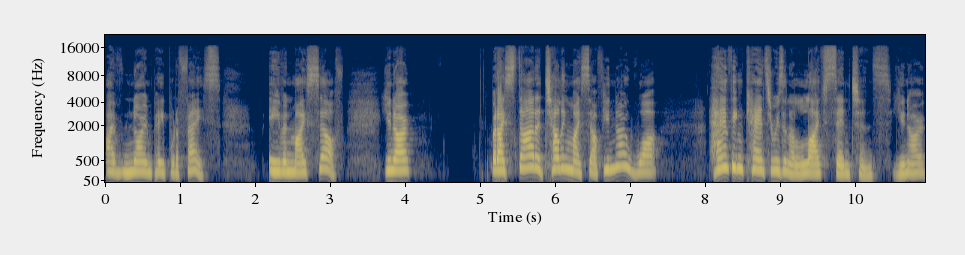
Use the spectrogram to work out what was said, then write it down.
I've known people to face, even myself. You know, but I started telling myself, you know what? Having cancer isn't a life sentence, you know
